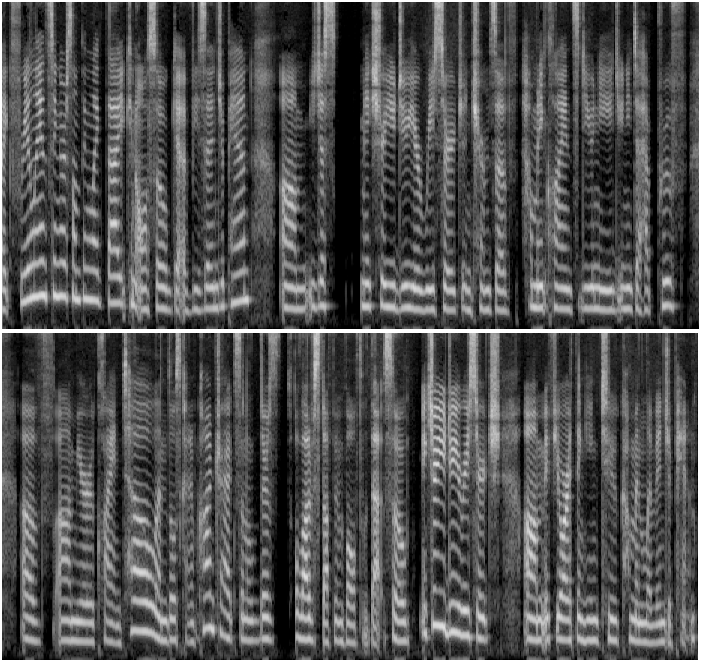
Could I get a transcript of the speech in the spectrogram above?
like freelancing or something like that you can also get a visa in japan. Um, you just make sure you do your research in terms of how many clients do you need. You need to have proof of um, your clientele and those kind of contracts and there's a lot of stuff involved with that. So make sure you do your research um, if you are thinking to come and live in japan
